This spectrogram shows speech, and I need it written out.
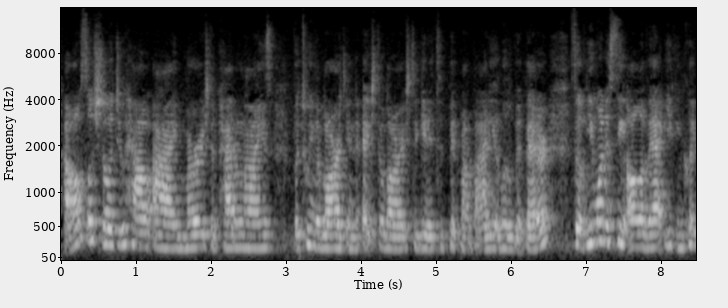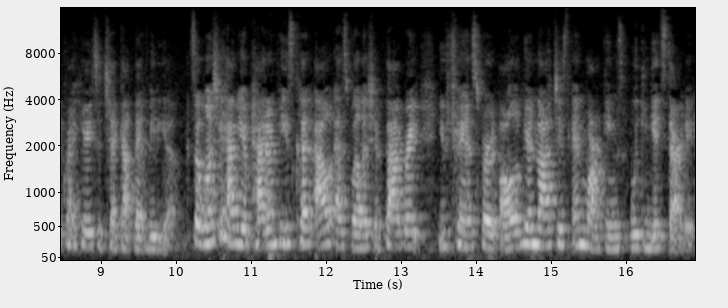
I also showed you how I merged the pattern lines between the large and the extra large to get it to fit my body a little bit better. So if you want to see all of that, you can click right here to check out that video. So once you have your pattern piece cut out as well as your fabric, you've transferred all of your notches and markings, we can get started.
